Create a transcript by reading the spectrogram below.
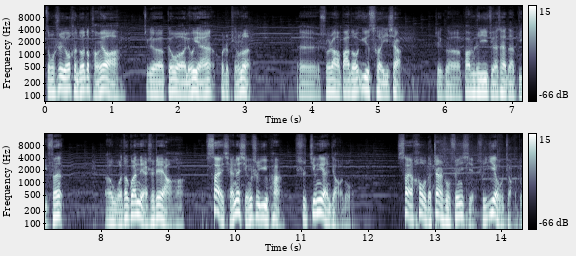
总是有很多的朋友啊，这个给我留言或者评论，呃，说让巴多预测一下这个八分之一决赛的比分，呃，我的观点是这样啊，赛前的形势预判是经验角度，赛后的战术分析是业务角度，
